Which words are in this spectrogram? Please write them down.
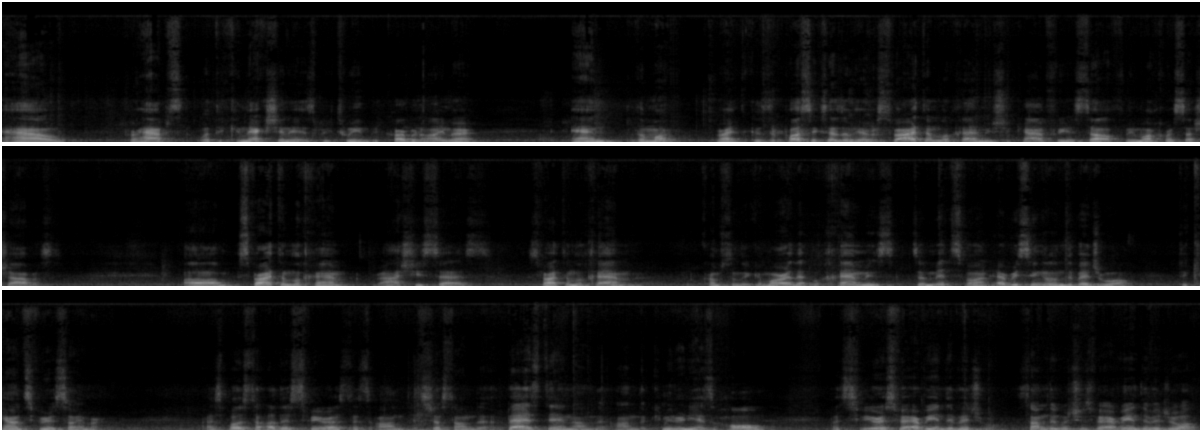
how perhaps what the connection is between the korban omer and the month, right? Because the pasuk says over here, "Svartim lachem," you should count for yourself mimachras Shabbos. Um, Svartim lachem, Rashi says, Svartim lachem comes from the Gemara that Lechem is it's a mitzvah on every single individual to count Sphira Soimer. As opposed to other spheres that's on it's just on the Beis Din, on the on the community as a whole. But Sphira is for every individual. Something which is for every individual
